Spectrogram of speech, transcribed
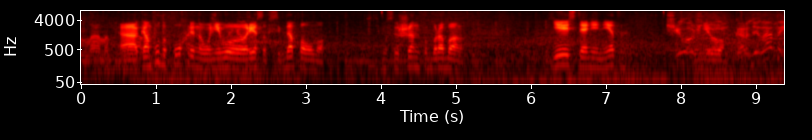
Мамонт А компьютер похрену, у него ресов всегда полно. Ему совершенно по барабану. Есть они, нет. Чего него. Координаты?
